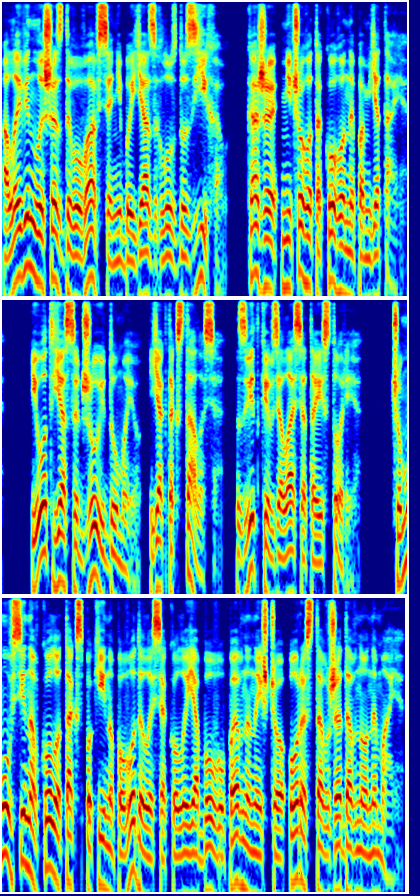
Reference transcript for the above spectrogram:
Але він лише здивувався, ніби я з глузду з'їхав. Каже, нічого такого не пам'ятає. І от я сиджу і думаю, як так сталося, звідки взялася та історія. Чому всі навколо так спокійно поводилися, коли я був упевнений, що Ореста вже давно немає?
